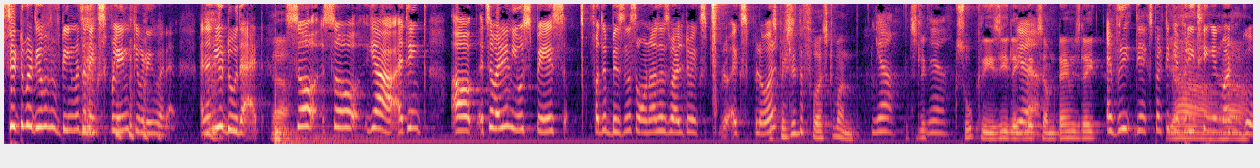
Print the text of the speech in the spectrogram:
sit with you for 15 minutes and explain kyun nahi ho raha hai and then you do that Yeah. so so yeah i think uh, it's a very new space for the business owners as well to exp- explore. Especially the first month. Yeah. It's like yeah. so crazy. Like yeah. like sometimes like every they're expecting yeah, everything in one go.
